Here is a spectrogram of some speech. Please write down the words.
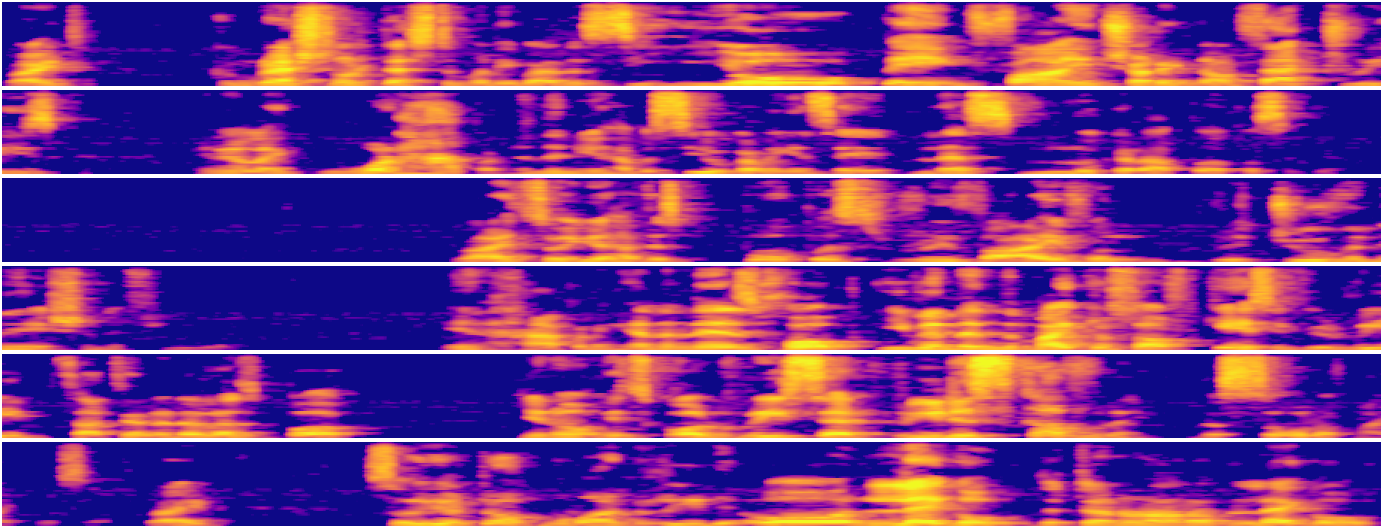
right? Congressional testimony by the CEO, paying fines, shutting down factories. And you're like, what happened? And then you have a CEO coming and saying, let's look at our purpose again. Right? So you have this purpose revival, rejuvenation, if you will, in happening. And then there's hope. Even in the Microsoft case, if you read Satya Nadella's book, you know, it's called Reset, Rediscovering the Soul of Microsoft, right? So you're talking about read or Lego, the turnaround of Lego.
